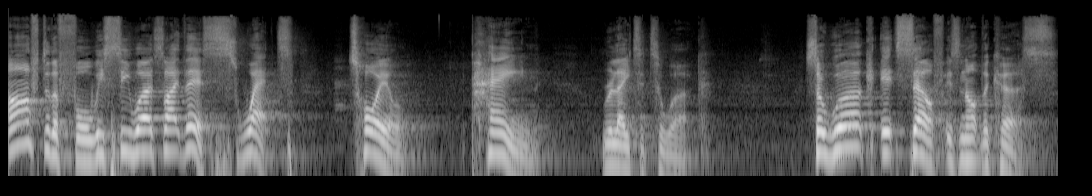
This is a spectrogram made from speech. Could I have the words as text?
After the fall, we see words like this sweat, toil, pain related to work. So, work itself is not the curse.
